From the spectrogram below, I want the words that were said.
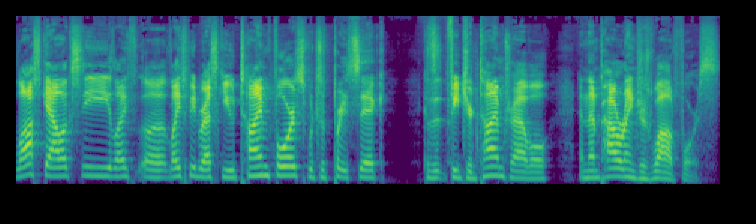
Lost Galaxy, Life, uh, Lightspeed Rescue, Time Force, which was pretty sick because it featured time travel, and then Power Rangers Wild Force,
